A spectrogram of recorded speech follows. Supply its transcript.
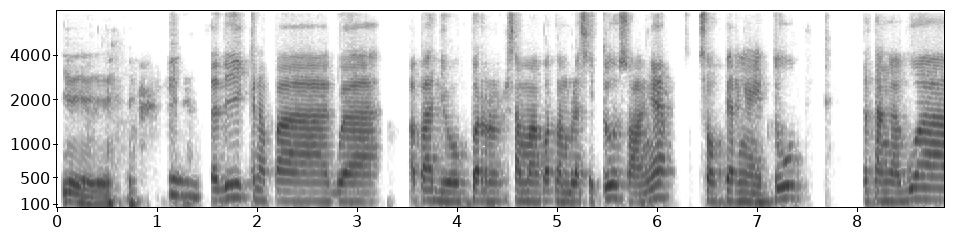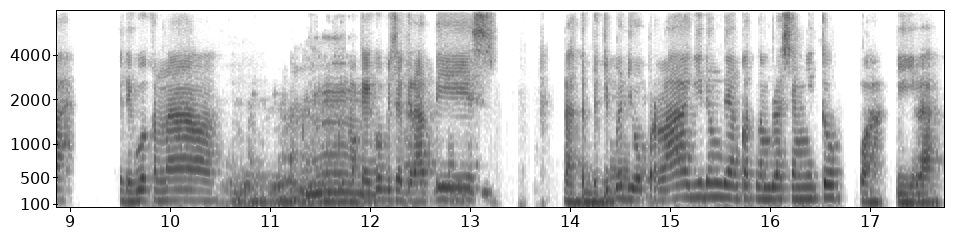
Iya, iya, iya. Tadi kenapa gue apa dioper sama angkot 16 itu soalnya sopirnya itu tetangga gue jadi gue kenal. Hmm. makanya gue bisa gratis. Nah tiba-tiba dioper lagi dong di angkot 16 yang itu. Wah gila.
